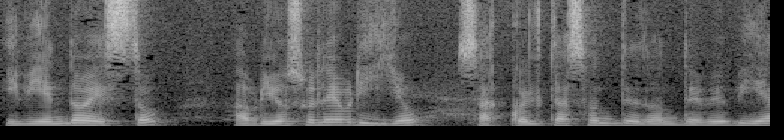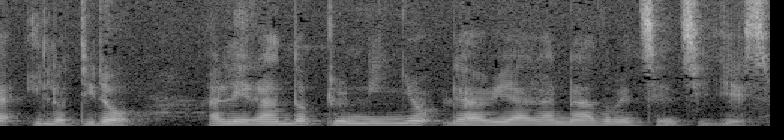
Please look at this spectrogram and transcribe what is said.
y viendo esto, Abrió su lebrillo, sacó el tazón de donde bebía y lo tiró, alegando que un niño le había ganado en sencillez.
